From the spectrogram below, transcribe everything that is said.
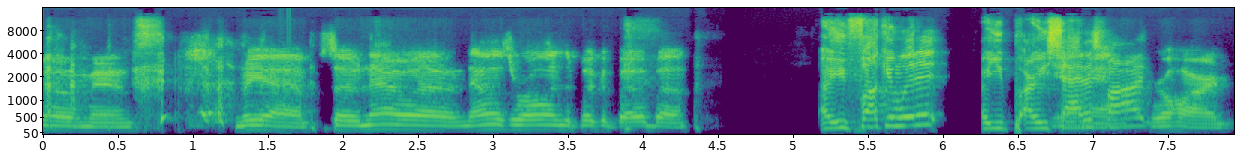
oh man. But yeah, so now uh now let's roll into Book of Boba. Are you fucking with it? Are you are you yeah, satisfied? Man, real hard.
